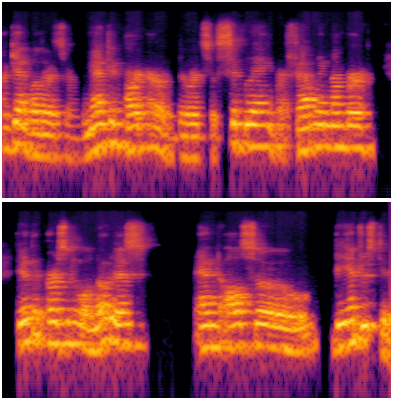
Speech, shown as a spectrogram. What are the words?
again, whether it's a romantic partner, or whether it's a sibling or a family member, the other person will notice and also be interested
